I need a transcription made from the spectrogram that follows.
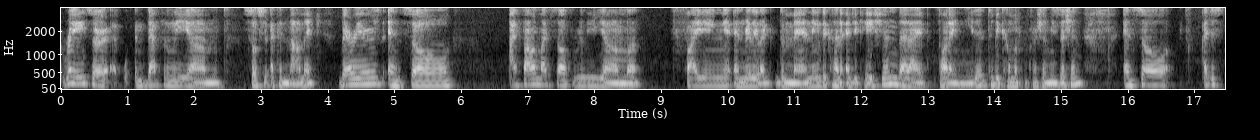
race or and definitely um, socioeconomic barriers, and so. I found myself really um, fighting and really like demanding the kind of education that I thought I needed to become a professional musician. And so I just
